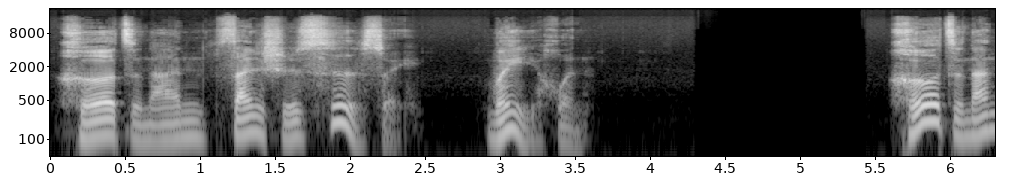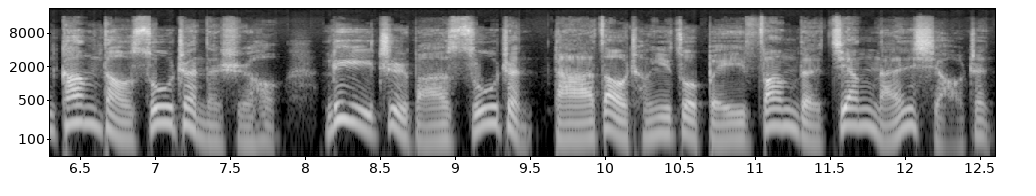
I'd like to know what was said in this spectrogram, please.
何子南三十四岁，未婚。何子南刚到苏镇的时候，立志把苏镇打造成一座北方的江南小镇。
